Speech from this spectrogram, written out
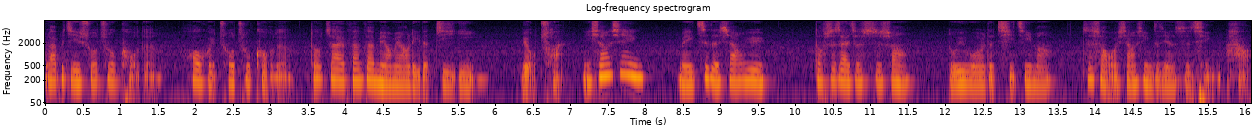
来不及说出口的，后悔说出口的，都在分分秒秒里的记忆流窜。你相信？每一次的相遇，都是在这世上独一无二的奇迹吗？至少我相信这件事情。好，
